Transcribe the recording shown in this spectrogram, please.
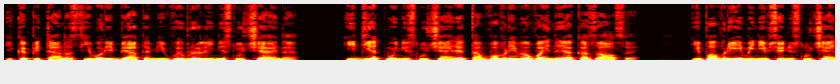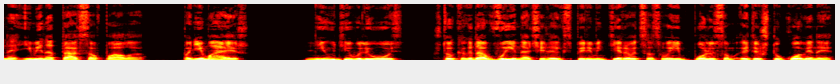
и капитана с его ребятами выбрали не случайно. И дед мой не случайно там во время войны оказался. И по времени все не случайно именно так совпало. Понимаешь? Не удивлюсь, что когда вы начали экспериментировать со своим полюсом этой штуковины,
